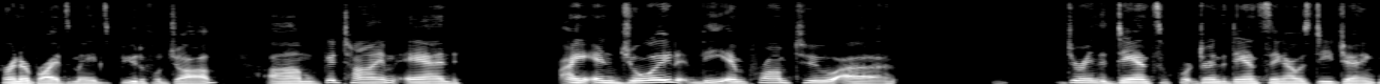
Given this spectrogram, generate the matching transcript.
Her and her bridesmaids. Beautiful job. Um, good time. And I enjoyed the impromptu, uh, during the dance, of course, during the dancing, I was DJing.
